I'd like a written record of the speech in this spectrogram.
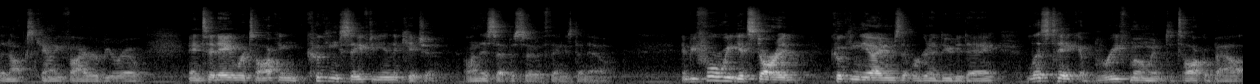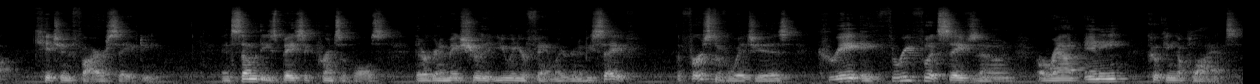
the Knox County Fire Bureau, and today we're talking cooking safety in the kitchen on this episode of Things to Know. And before we get started cooking the items that we're going to do today, let's take a brief moment to talk about kitchen fire safety and some of these basic principles that are going to make sure that you and your family are going to be safe. The first of which is create a three foot safe zone around any cooking appliance.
